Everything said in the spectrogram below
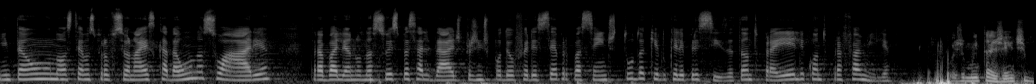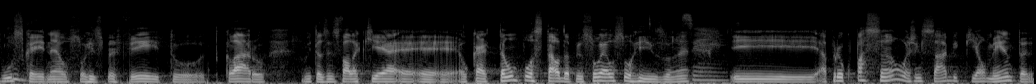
Então, nós temos profissionais, cada um na sua área, trabalhando na sua especialidade, para a gente poder oferecer para o paciente tudo aquilo que ele precisa, tanto para ele quanto para a família. Hoje muita gente busca aí, né, o sorriso perfeito. Claro, muitas vezes fala que é, é, é, é, o cartão postal da pessoa é o sorriso, né? Sim. E a preocupação, a gente sabe que aumenta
